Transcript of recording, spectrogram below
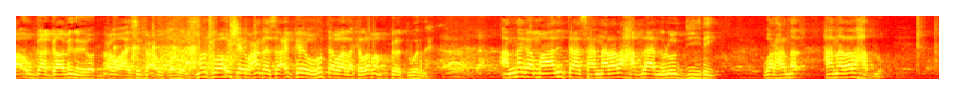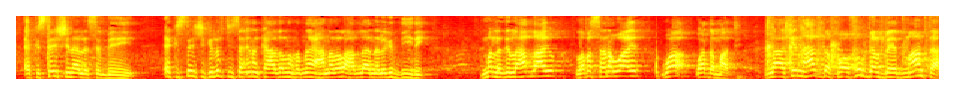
Aa u gaagaabinayo ood muxuu ahay si fiican u qabanayso marka waa u sheegay waxaan dhahay saaxiibkayo runtaa waa laakiin labaan ku kala duwannahay annaga maalintaas ha nalala hadlaa naloo diiday. War ha nalala hadlo. Extensionaa la sameeyey extensionka laftiisa inaan ka hadalnan rabnaa ha nalala hadlaa nalaga diiday. Ma ladinla hadlaayo? Laba sano waaye waa waa dhammaatay. Laakiin hadda koonfur galbeed maanta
